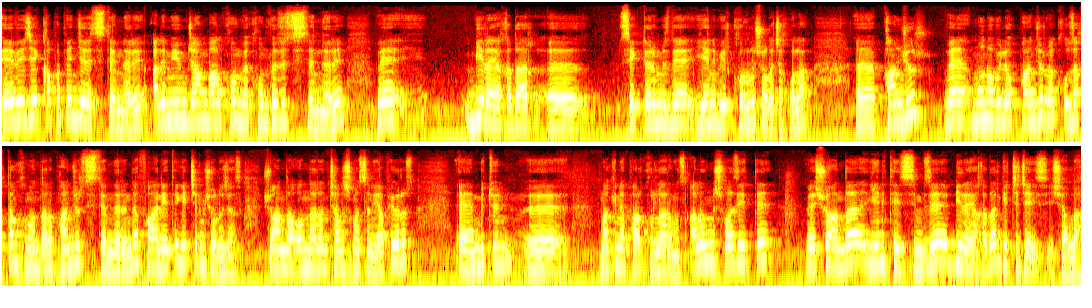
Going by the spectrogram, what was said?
PVC kapı pencere sistemleri, alüminyum cam balkon ve kompozit sistemleri ve bir aya kadar e, sektörümüzde yeni bir kuruluş olacak olan e, panjur ve monoblok panjur ve uzaktan kumandalı panjur sistemlerinde faaliyete geçirmiş olacağız. Şu anda onların çalışmasını yapıyoruz. E, bütün e, makine parkurlarımız alınmış vaziyette ve şu anda yeni tesisimize bir aya kadar geçeceğiz inşallah.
